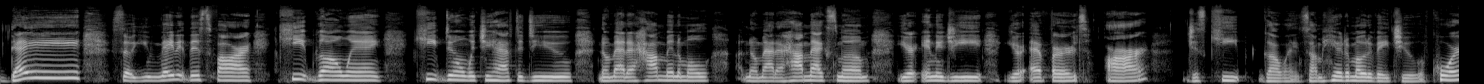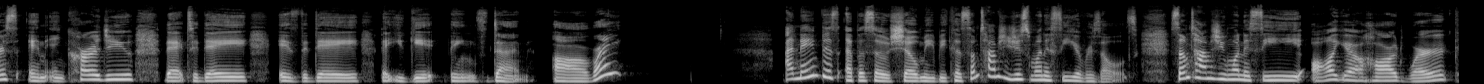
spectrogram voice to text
day. So you made it this far. Keep going. Keep doing what you have to do. No matter how minimal, no matter how maximum your energy, your efforts are just keep going. So I'm here to motivate you, of course, and encourage you that today is the day that you get things done. All right. I named this episode Show Me because sometimes you just want to see your results. Sometimes you want to see all your hard work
